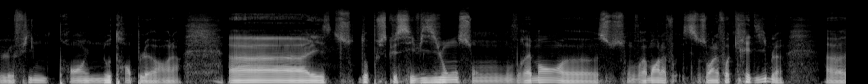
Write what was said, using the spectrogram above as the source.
le film prend une autre ampleur. Voilà. Euh, d'autant plus que ses visions sont vraiment sont vraiment sont à la fois crédibles. Euh,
